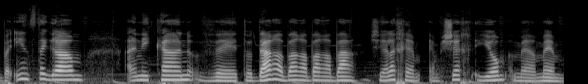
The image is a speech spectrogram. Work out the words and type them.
באינסטגרם. אני כאן, ותודה רבה רבה רבה. שיהיה לכם המשך יום מהמם.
